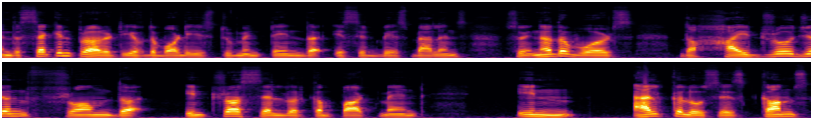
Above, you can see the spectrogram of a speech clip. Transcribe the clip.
And the second priority of the body is to maintain the acid base balance. So, in other words, the hydrogen from the intracellular compartment in alkalosis comes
